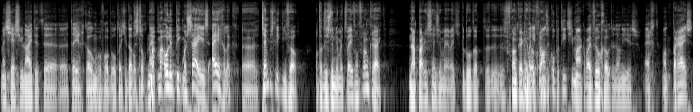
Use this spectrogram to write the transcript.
Manchester United eh, eh, tegenkomen bijvoorbeeld. Dat, je, dat is toch net... Maar, maar Olympique Marseille is eigenlijk eh, Champions League niveau. Want dat is de nummer twee van Frankrijk. Na Paris Saint-Germain, weet je. Ik bedoel, dat Frankrijk Ja, maar die Franse competitie maken wij veel groter dan die is. Echt. Want Parijs,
